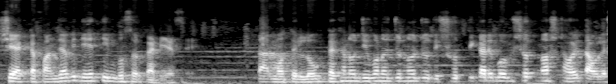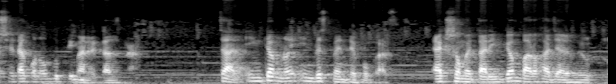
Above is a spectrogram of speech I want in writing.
সে একটা পাঞ্জাবি দিয়ে তিন বছর কাটিয়েছে। তার মতে, লোক দেখানো জীবনের জন্য যদি সত্যিকারের ভবিষ্যৎ নষ্ট হয়, তাহলে সেটা কোনো বুদ্ধিমানের কাজ না। চার ইনকাম নয় ইনভেস্টমেন্টে ফোকাস এক সময় তার ইনকাম বারো হাজার হয়ে উঠল।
